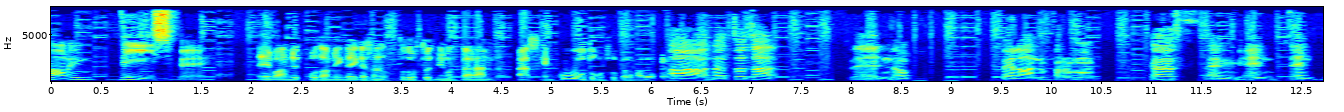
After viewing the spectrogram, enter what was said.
Mä olin 5V. Ei vaan nyt puhutaan minkä ikäisenä tutustuit niinku tähän äsken kuultuun Super Mario-peliin. Aa, no tota... En oo pelannut varmaan... Öö, en, en, en,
